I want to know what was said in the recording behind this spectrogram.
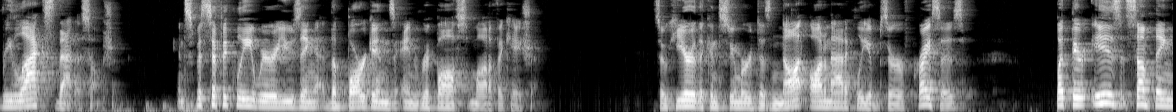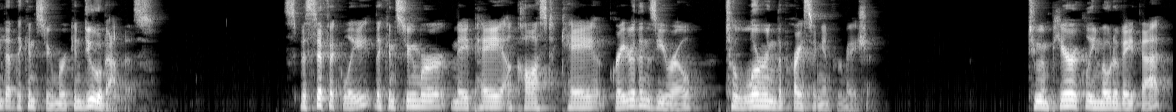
relax that assumption. And specifically, we're using the bargains and ripoffs modification. So here, the consumer does not automatically observe prices, but there is something that the consumer can do about this. Specifically, the consumer may pay a cost k greater than zero to learn the pricing information. To empirically motivate that,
